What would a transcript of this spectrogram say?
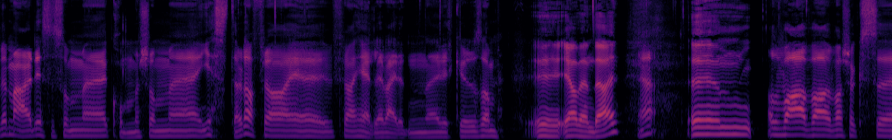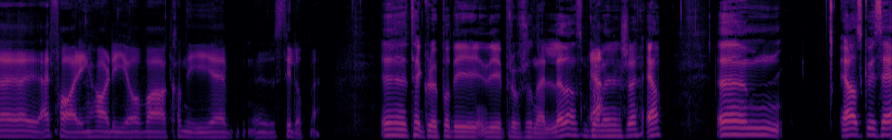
Hvem er disse som eh, kommer som eh, gjester da, fra, eh, fra hele verden, virker det som? Ja, hvem det er? Ja. Um, Altså, hva, hva, hva slags erfaring har de, og hva kan de stille opp med? eh, tenker du på de, de profesjonelle da, som kommer, Ja. Ja. Um, ja, skal vi se.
